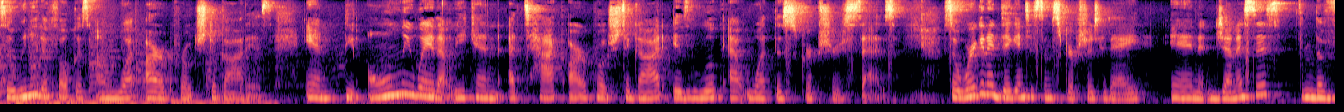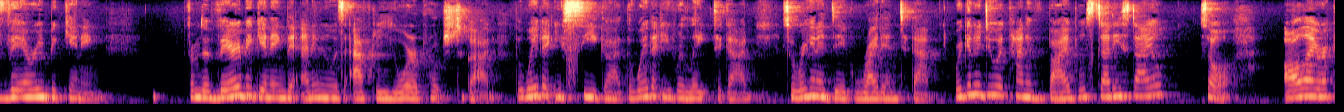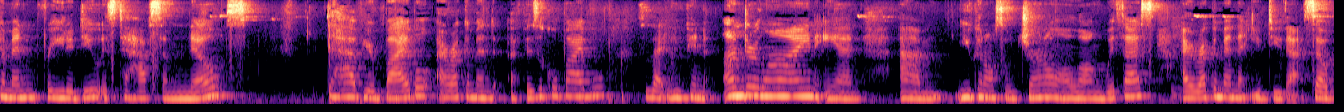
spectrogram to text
So we need to focus on what our approach to God is. And the only way that we can attack our approach to God is look at what the scripture says. So we're going to dig into some scripture today in Genesis from the very beginning. From the very beginning, the enemy was after your approach to God, the way that you see God, the way that you relate to God. So we're going to dig right into that. We're going to do it kind of Bible study style. So all I recommend for you to do is to have some notes, to have your Bible. I recommend a physical Bible so that you can underline and um, you can also journal along with us. I recommend that you do that. So,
